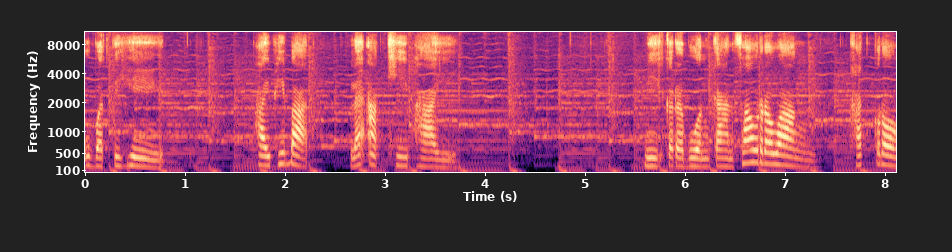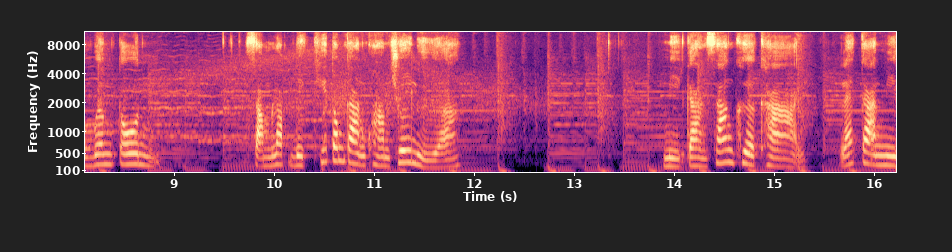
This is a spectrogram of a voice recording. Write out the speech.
อุบัติเหตุ ภัยพิบัติและอัคคีภัย มีกระบวนการเฝ้าระวัง คัดกรองเบื้องต้นสำหรับเด็กที่ต้องการความช่วยเหลือ มีการสร้างเครือข่าย และการมี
